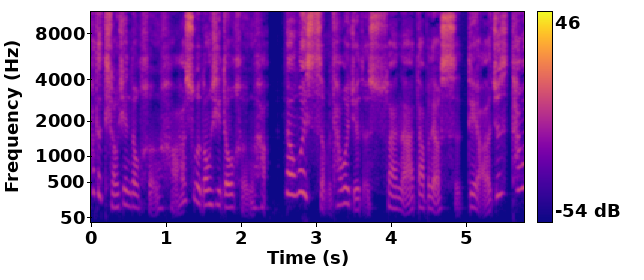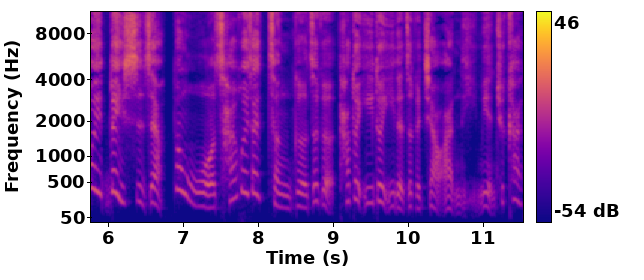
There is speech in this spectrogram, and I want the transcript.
他的条件都很好，他说的东西都很好，那为什么他会觉得算啊，大不了死掉了，就是他会类似这样，那我才会在整个这个他对一对一的这个教案里面去看。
